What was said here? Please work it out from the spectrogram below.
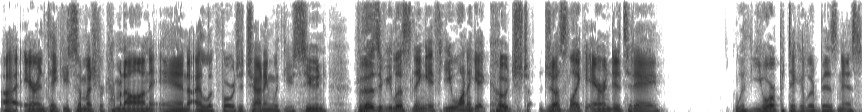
Uh, Erin, thank you so much for coming on, and I look forward to chatting with you soon. For those of you listening, if you want to get coached just like Erin did today with your particular business,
